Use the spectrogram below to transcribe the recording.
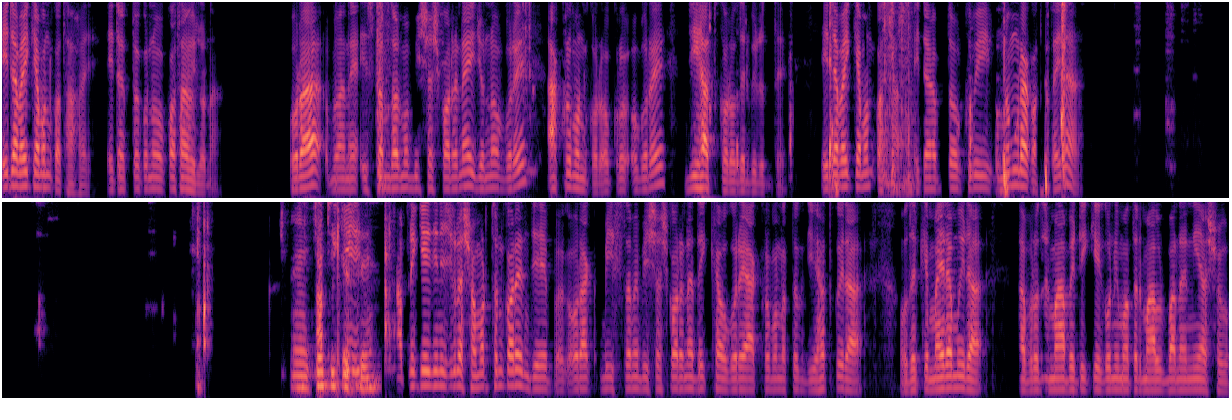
এটা ভাই কেমন কথা হয়? এটা তো কোনো কথা হইল না। ওরা মানে ইসলাম ধর্ম বিশ্বাস করে না। এইজন্য ওগরে আক্রমণ করো। ওগরে জিহাদ করো ওদের বিরুদ্ধে। এটা ভাই কেমন কথা? এটা তো খুবই নোংরা কথা, তাই না? হ্যাঁ, আপনি কি এই জিনিসগুলো সমর্থন করেন যে ওরা ইসলামে বিশ্বাস করে না দেইখা ওগরে আক্রমণাত্মক জিহাদ কইরা ওদেরকে মাইরা মুইরা তারপর ওদের মা-বেটিকে গনিমতের মাল বানায় নিয়ে আসো।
